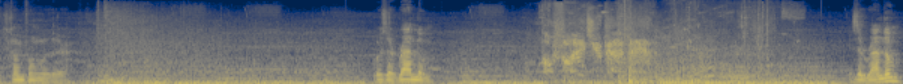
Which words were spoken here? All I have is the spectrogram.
It's coming from over there. Where's that random? I'll find you, Batman. Is it random?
